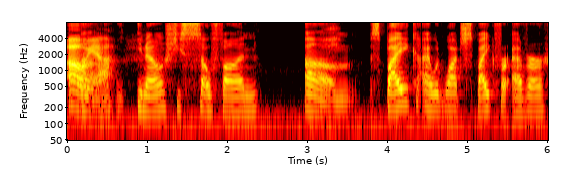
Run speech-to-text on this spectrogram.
Oh, Uh, yeah. You know, she's so fun. Um, Spike, I would watch Spike forever.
